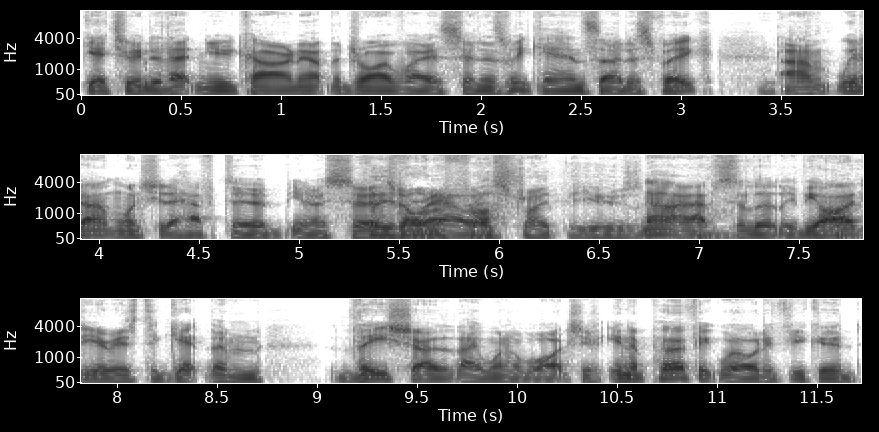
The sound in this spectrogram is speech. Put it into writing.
get you into that new car and out the driveway as soon as we can, so to speak. Um, we don't want you to have to, you know, search. So you don't want to frustrate the user. No, absolutely. The idea is to get them the show that they want to watch. If in a perfect world, if you could,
